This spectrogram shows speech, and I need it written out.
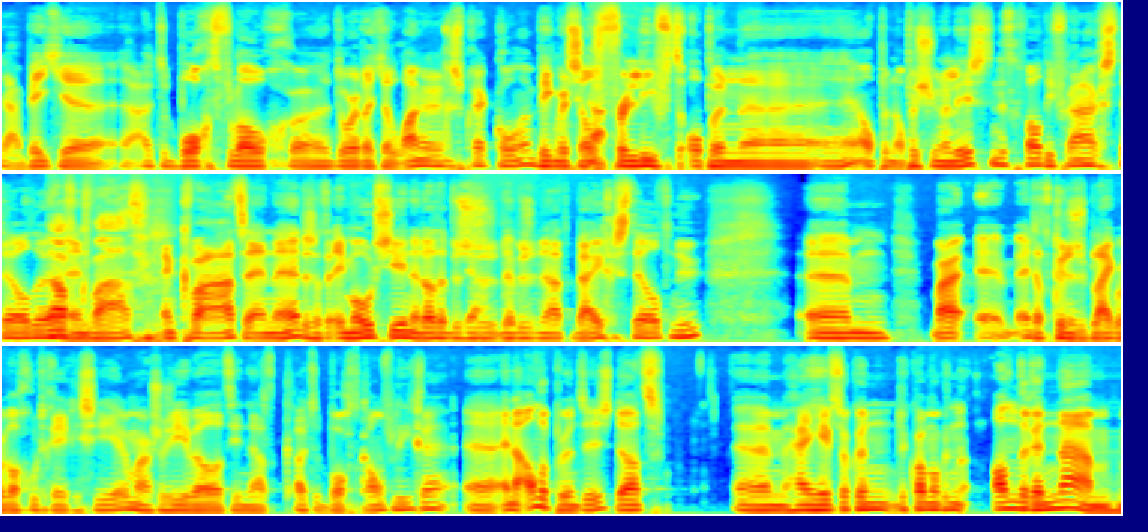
ja, een beetje uit de bocht vloog eh, doordat je langer een gesprek kon. Bing werd zelfs Ja. verliefd op een, eh, eh, op, een, op een journalist in dit geval die vragen stelde. Ja, en, kwaad. en kwaad. En hè, er zat emotie in en dat hebben ze, Ja. dat hebben ze inderdaad bijgesteld nu. Ehm, maar, ehm, en dat kunnen ze blijkbaar wel goed regisseren, maar zo zie je wel dat hij inderdaad uit de bocht kan vliegen. Eh, en een ander punt is dat ehm, hij heeft ook een, er kwam ook een andere naam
